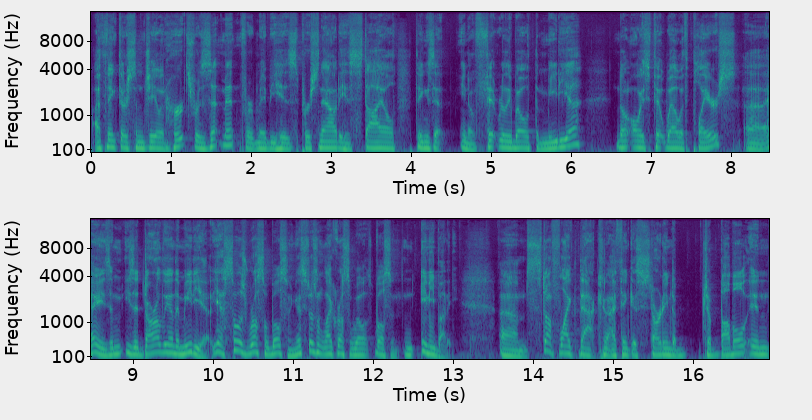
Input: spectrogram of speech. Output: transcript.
I think there's some Jalen Hurts resentment for maybe his personality, his style, things that you know fit really well with the media don't always fit well with players. Uh, hey, he's a, he's a darling of the media. Yeah, so is Russell Wilson. This doesn't like Russell Wilson. Anybody. Um, stuff like that, can, I think, is starting to to bubble in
